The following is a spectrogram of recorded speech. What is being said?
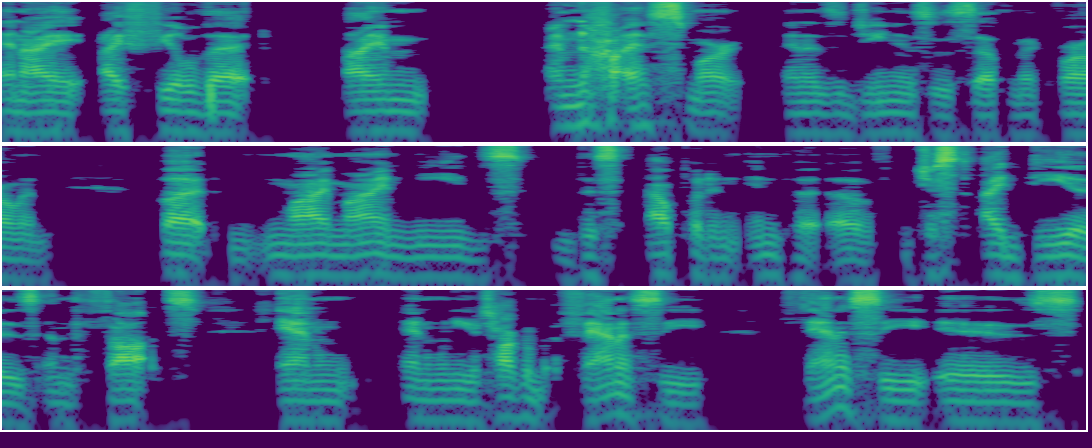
And I, I feel that I'm, I'm not as smart and as a genius as Seth MacFarlane, but my mind needs this output and input of just ideas and thoughts. And, and when you talk about fantasy, fantasy is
